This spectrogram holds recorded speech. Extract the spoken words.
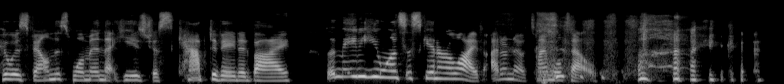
who has found this woman that he is just captivated by. But maybe he wants to skin her alive. I don't know. Time will tell.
